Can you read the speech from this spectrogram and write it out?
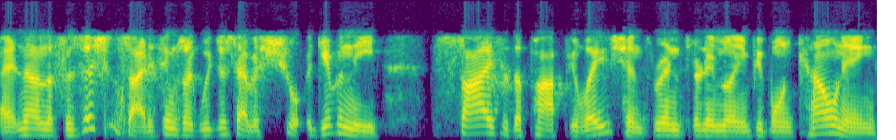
And on the physician side, it seems like we just have a short, given the size of the population, 330 million people and counting,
